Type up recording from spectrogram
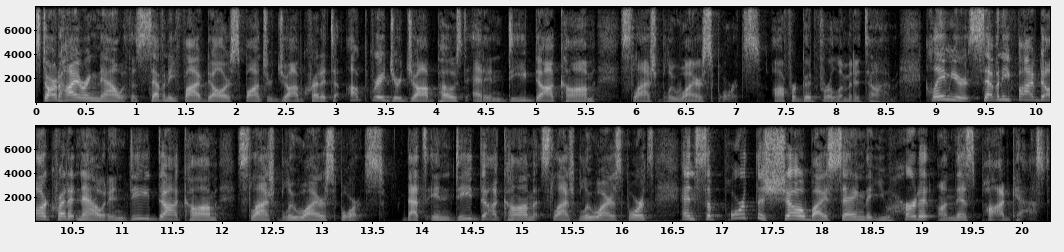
Start hiring now with a $75 sponsored job credit to upgrade your job post at Indeed.com slash BlueWire Sports. Offer good for a limited time. Claim your $75 credit now at Indeed.com slash BlueWire Sports. That's Indeed.com slash BlueWire Sports and support the show by saying that you heard it on this podcast.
